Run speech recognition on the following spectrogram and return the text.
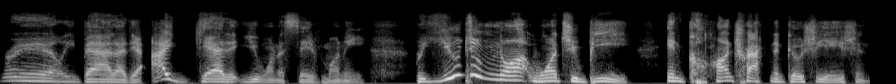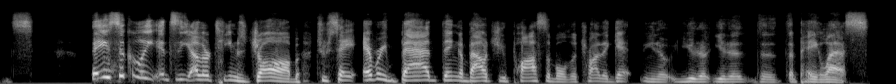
really bad idea. I get it. You want to save money, but you do not want to be in contract negotiations. Basically, it's the other team's job to say every bad thing about you possible to try to get you know you to you to, to, to pay less.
